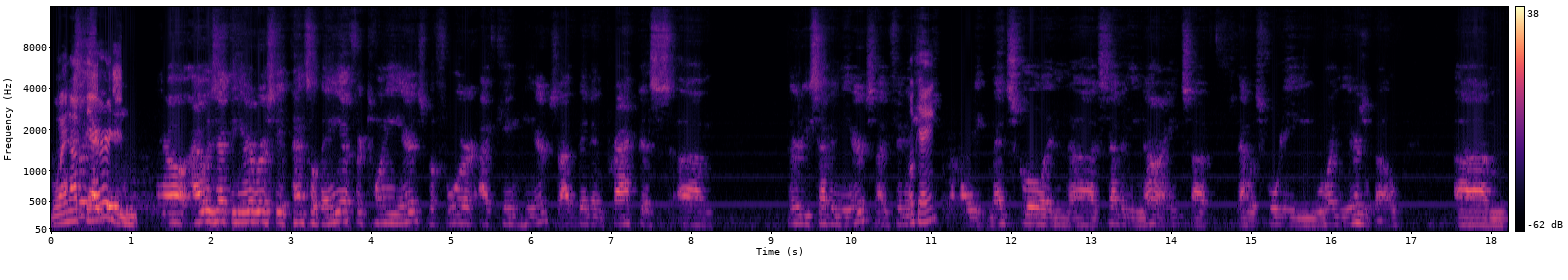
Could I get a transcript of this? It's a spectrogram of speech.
went up Actually, I there? And, You know, I was at the University of Pennsylvania for 20 years before I came here, so I've been in practice um, 37 years. I finished Okay. my med school in uh, 79, so that was 41 years ago. Um,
